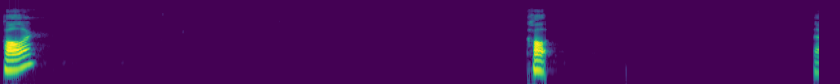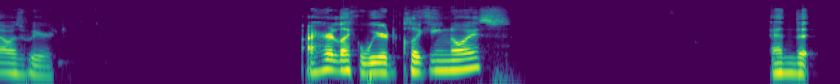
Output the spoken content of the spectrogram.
Caller? That was weird. I heard like a weird clicking noise. And that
